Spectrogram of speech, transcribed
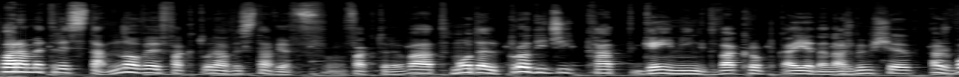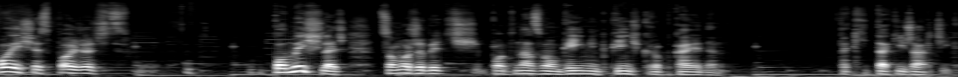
Parametry stan nowy, faktura wystawia f- fakturę VAT, model Prodigy Cat Gaming 2.1. Aż bym się, aż boję się spojrzeć, pomyśleć, co może być pod nazwą Gaming 5.1. Taki, taki żarcik.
